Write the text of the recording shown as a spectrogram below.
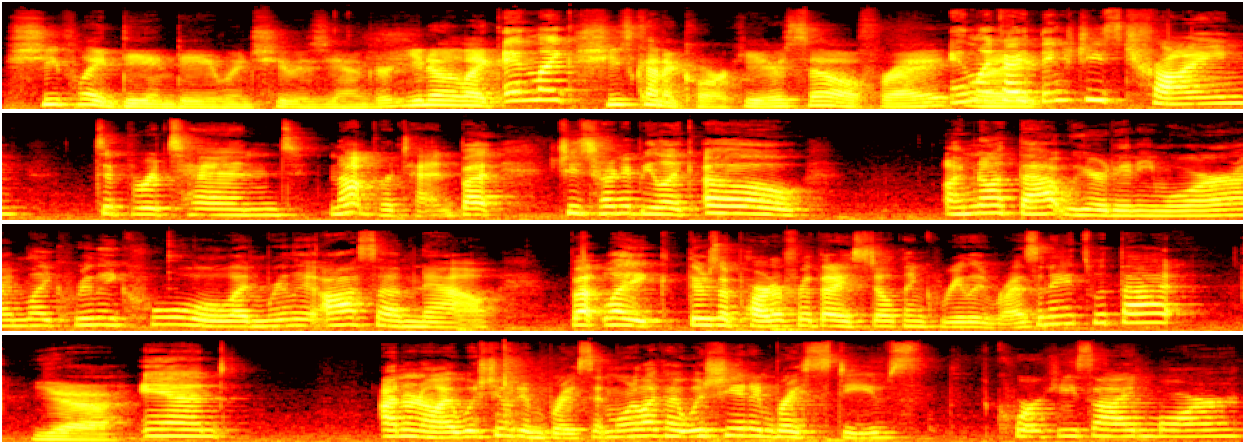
she played D and D when she was younger. You know, like And, like- she's kind of quirky herself, right? and like, I think she's trying to pretend, not pretend, but she's trying to be like, "Oh, I'm not that weird anymore. I'm like really cool. I'm really awesome now." But like there's a part of her that I still think really resonates with that. yeah, And I don't know, I wish she would embrace it more. Like I wish she had embraced Steve's quirky side more.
